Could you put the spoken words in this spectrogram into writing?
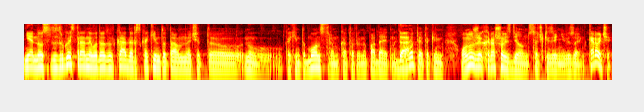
Не, но с, другой стороны, вот этот кадр с каким-то там, значит, э, ну, каким-то монстром, который нападает на кого-то, таким, он уже хорошо сделан с точки зрения визуальной. Короче,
